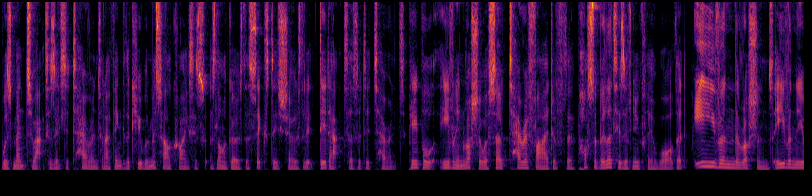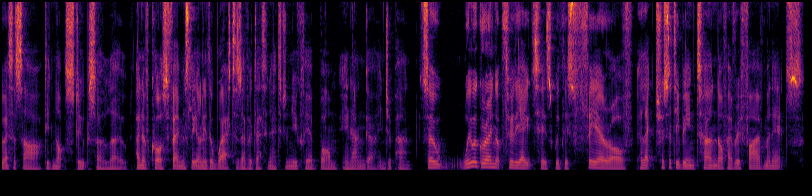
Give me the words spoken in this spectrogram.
was meant to act as a deterrent, and I think the Cuban Missile Crisis, as long ago as the 60s, shows that it did act as a deterrent. People even in Russia, were so terrified of the possibilities of nuclear war that even the Russians, even the USSR, did not stoop so low. And of course, famously, only the West has ever detonated a nuclear bomb in anger in Japan. So we were growing up through the 80s with this fear of electricity being turned off every five minutes,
